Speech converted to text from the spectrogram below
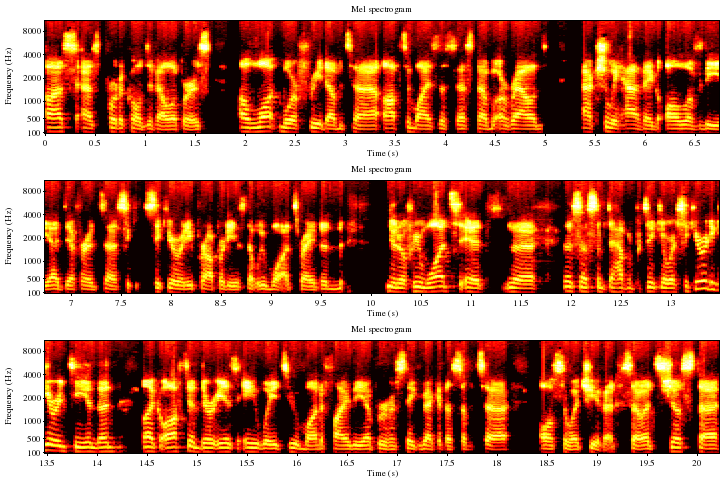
us as protocol developers a lot more freedom to optimize the system around actually having all of the uh, different uh, sec- security properties that we want, right? And you know, if we want it the the system to have a particular security guarantee, and then like often there is a way to modify the uh, proof of stake mechanism to also achieve it. So it's just uh,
